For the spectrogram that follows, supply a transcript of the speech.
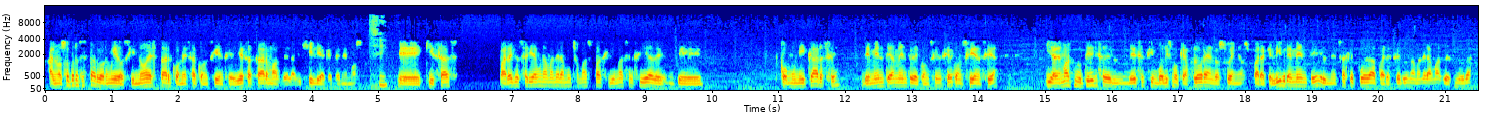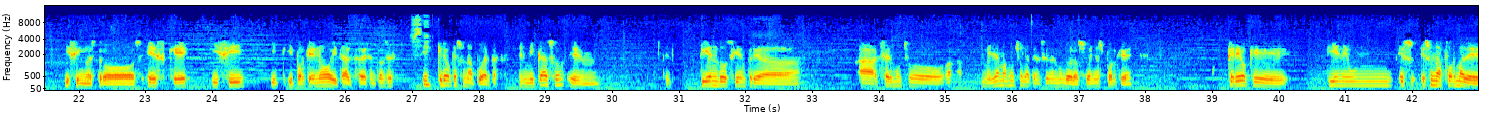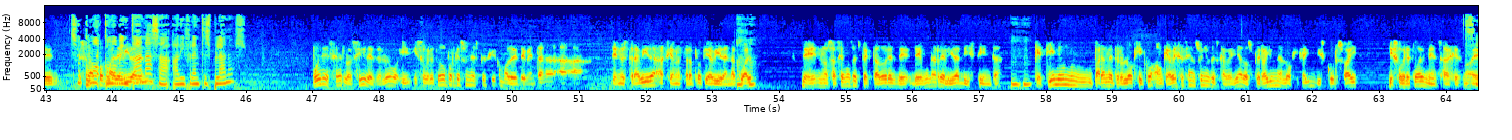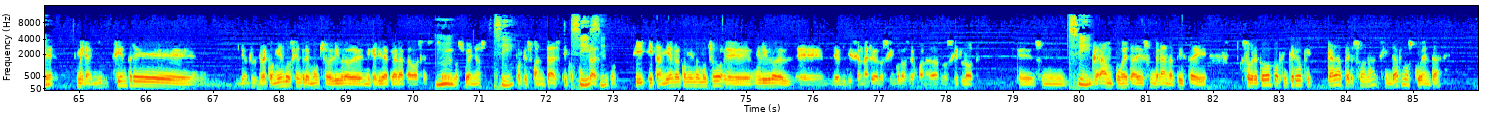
al nosotros estar dormidos y no estar con esa conciencia y esas armas de la vigilia que tenemos, eh, quizás para ellos sería una manera mucho más fácil y más sencilla de, de comunicarse de mente a mente, de conciencia a conciencia, y además nutrirse de, ese simbolismo que aflora en los sueños para que libremente el mensaje pueda aparecer de una manera más desnuda y sin nuestros es que y sí, y, por qué no y tal, ¿sabes? Entonces, sí. creo que es una puerta. En mi caso, em, tiendo siempre a, a hacer mucho, me llama mucho la atención el mundo de los sueños porque creo que tiene un es, es una forma de ¿Son como, como ventanas a, diferentes planos. Puede serlo sí desde luego. Y, sobre todo porque es una especie como de, ventana de nuestra vida hacia nuestra propia vida en la cual eh, nos hacemos espectadores de, una realidad distinta que tiene un parámetro lógico aunque a veces sean sueños descabellados pero hay una lógica hay un discurso hay y sobre todo hay mensajes no eh, mira siempre yo recomiendo siempre mucho el libro de mi querida Clara Taboses sobre mm. los sueños, porque es fantástico, fantástico. Y, y, también recomiendo mucho eh, un libro del, eh, del, Diccionario de los Símbolos de Juan Eduardo Cirlot, que es un, gran poeta, es un gran artista y sobre todo porque creo que cada persona, sin darnos cuenta,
